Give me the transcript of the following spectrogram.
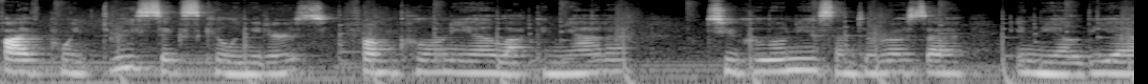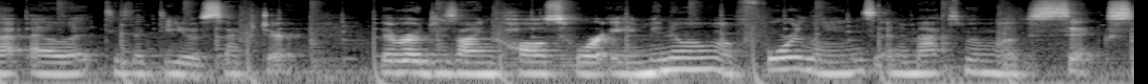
5.36 kilometers from Colonia La Cañada to Colonia Santa Rosa in the Aldea El Tizatillo sector. The road design calls for a minimum of four lanes and a maximum of six,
